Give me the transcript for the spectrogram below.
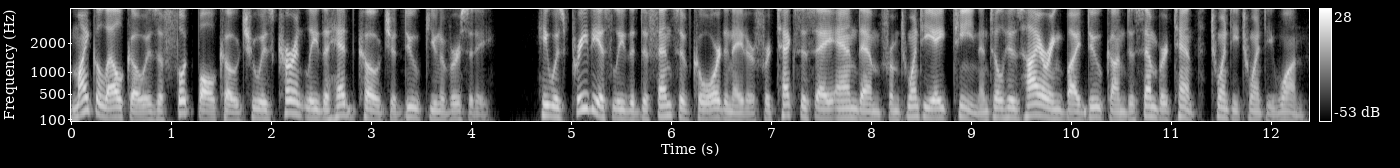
Michael Elko is a football coach who is currently the head coach at Duke University. He was previously the defensive coordinator for Texas A&M from 2018 until his hiring by Duke on December 10, 2021.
